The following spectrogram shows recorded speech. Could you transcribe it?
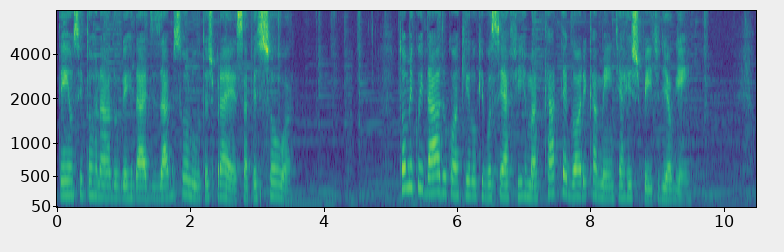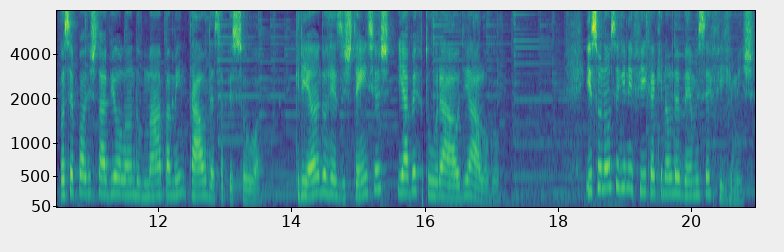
tenham se tornado verdades absolutas para essa pessoa. Tome cuidado com aquilo que você afirma categoricamente a respeito de alguém. Você pode estar violando o mapa mental dessa pessoa, criando resistências e abertura ao diálogo. Isso não significa que não devemos ser firmes,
